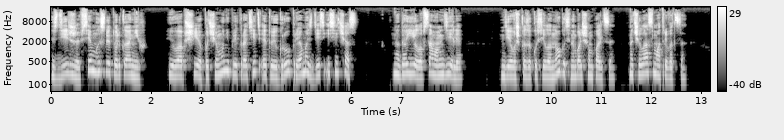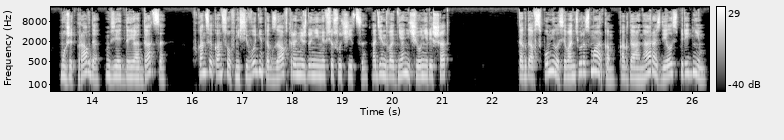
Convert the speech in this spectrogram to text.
Здесь же все мысли только о них. И вообще, почему не прекратить эту игру прямо здесь и сейчас? Надоело в самом деле. Девушка закусила ноготь на большом пальце, начала осматриваться. Может, правда, взять да и отдаться? В конце концов, не сегодня, так завтра между ними все случится. Один-два дня ничего не решат. Тогда вспомнилась авантюра с Марком, когда она разделась перед ним.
